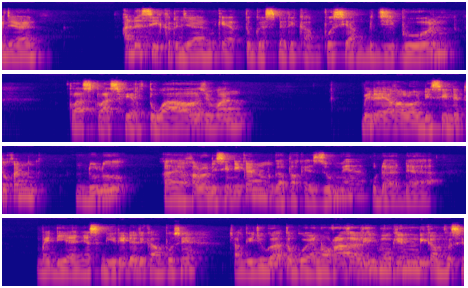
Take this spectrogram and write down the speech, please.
kerjaan ada sih kerjaan kayak tugas dari kampus yang bejibun kelas-kelas virtual cuman beda ya kalau di sini tuh kan dulu eh, kalau di sini kan nggak pakai zoom ya udah ada medianya sendiri dari kampusnya. Canggih juga atau gue yang norak kali mungkin di kampus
